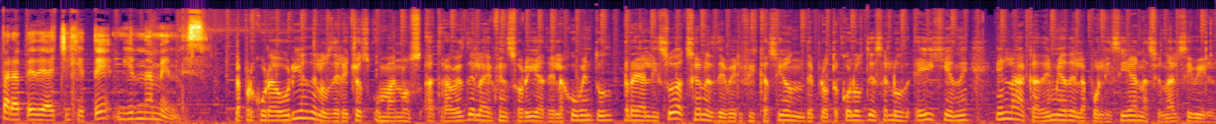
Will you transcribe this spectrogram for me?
Para PDHGT, Mirna Méndez. La Procuraduría de los Derechos Humanos, a través de la Defensoría de la Juventud, realizó acciones de verificación de protocolos de salud e higiene en la Academia de la Policía Nacional Civil.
